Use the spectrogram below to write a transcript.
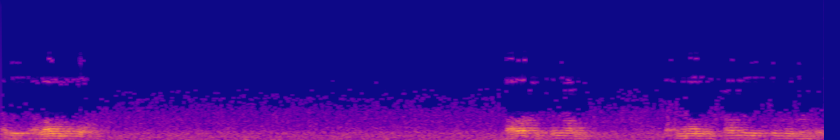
అది అలా ఉన్నదో చాలా పుస్తకంగా నేను దృష్టాన్ని చెప్తుంటుంటే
